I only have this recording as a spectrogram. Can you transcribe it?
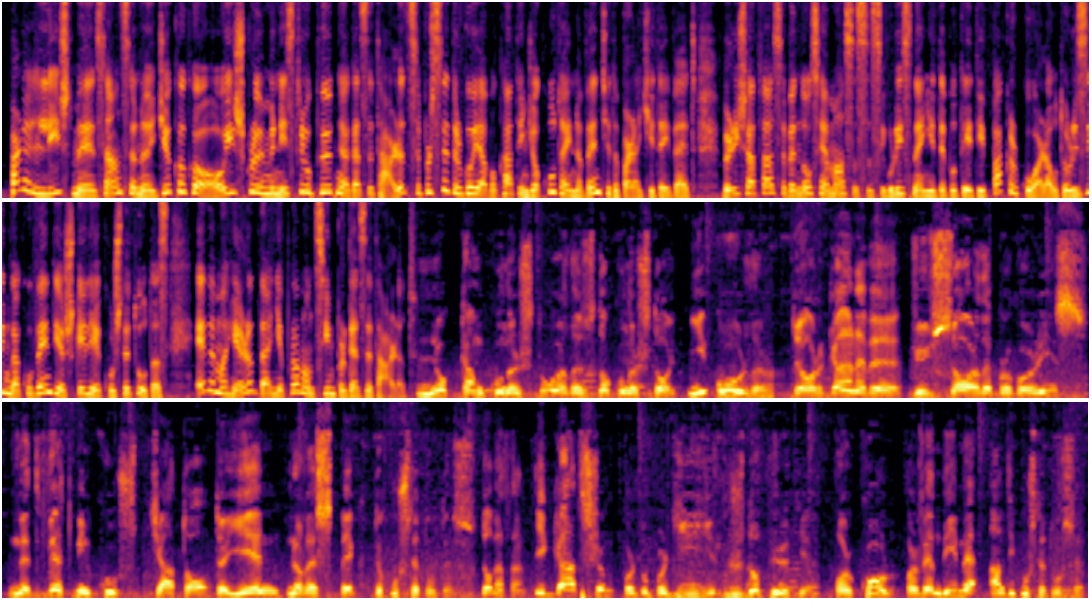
Paralelisht me seancën në GJKKO, ish-kryeministri u pyet nga gazetarët se përse dërgoi avokatin Gjokutaj në vend që të paraqitej vetë. Berisha tha se vendosja e masës së sigurisë ndaj një deputeti pa kërkuar autorizim nga Kuvendi është shkelje e Kushtetutës. Edhe më herët dha një prononcim për gazetarët. Nuk kam kundërshtuar dhe s'do kundërshtoj një urdhër të organeve gjyqësore dhe prokurorisë me të vetmin kusht që ato të jenë në respekt të Kushtetutës, domethënë i gatshëm për t'u përgjigjë çdo pyetje, por kurrë për vendime antikushtetuese.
